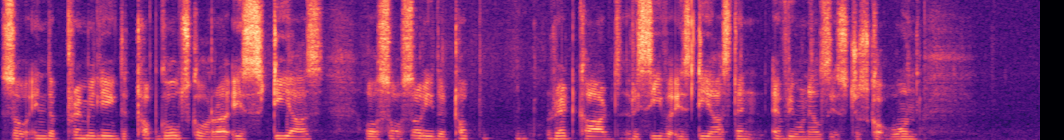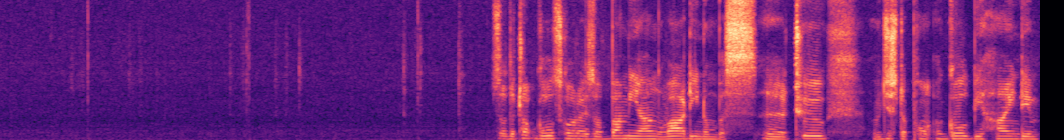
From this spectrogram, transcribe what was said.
So in the Premier League, the top goal scorer is Diaz. Oh, so sorry, the top red card receiver is Diaz. Then everyone else is just got one. So the top goal scorer is Aubameyang, Vardy number uh, two, just a, a, goal behind him.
